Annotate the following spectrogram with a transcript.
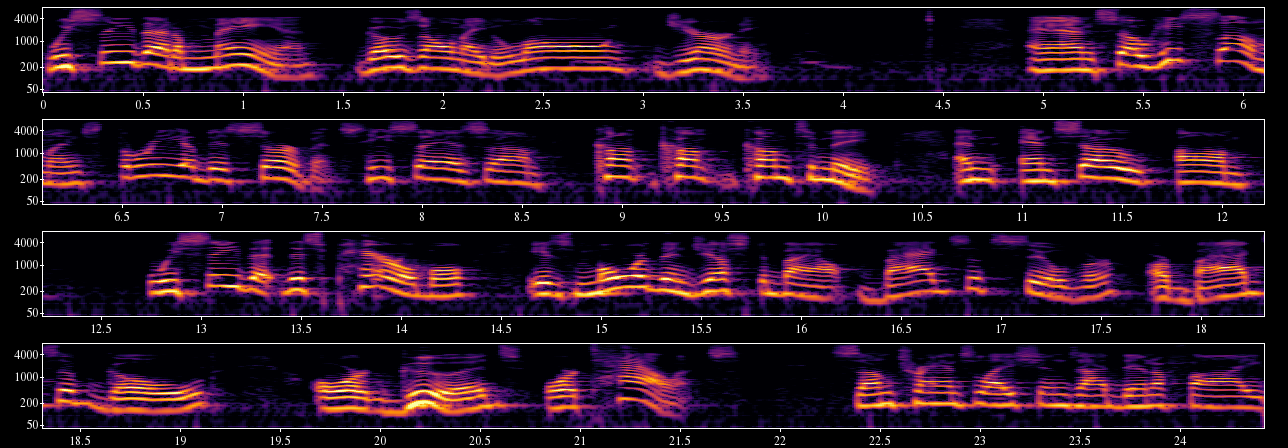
we see that a man goes on a long journey. And so he summons three of his servants. He says, um, come, come, come to me. And, and so um, we see that this parable is more than just about bags of silver or bags of gold or goods or talents. Some translations identify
